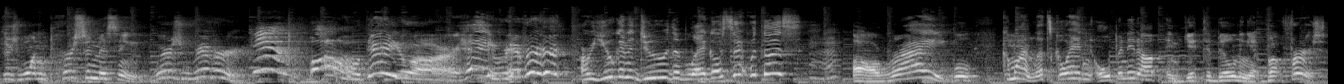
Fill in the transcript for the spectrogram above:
There's one person missing. Where's River? Oh, there you are. Hey, River. Are you gonna do the Lego set with us? All right. Well, come on. Let's go ahead and open it up and get to building it. But first,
